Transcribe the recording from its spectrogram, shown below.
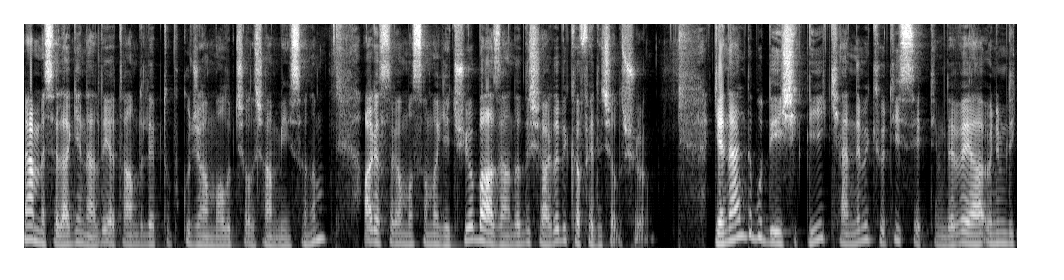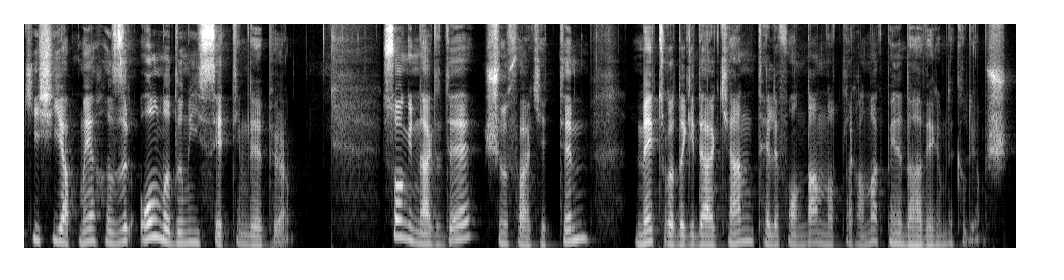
Ben mesela genelde yatağımda laptopu kucağıma alıp çalışan bir insanım. Ara sıra masama geçiyor bazen de dışarıda bir kafede çalışıyorum. Genelde bu değişikliği kendimi kötü hissettiğimde veya önümdeki işi yapmaya hazır olmadığımı hissettiğimde yapıyorum. Son günlerde de şunu fark ettim. Metroda giderken telefondan notlar almak beni daha verimli kılıyormuş.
